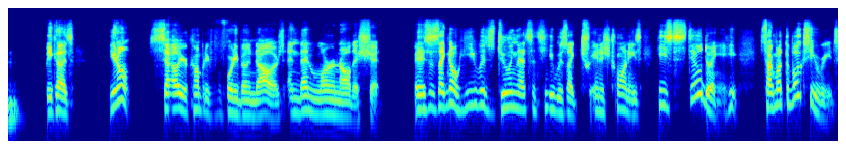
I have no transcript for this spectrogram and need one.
Mm. Because you don't sell your company for $40 billion and then learn all this shit. It's just like, no, he was doing that since he was like in his 20s. He's still doing it. He, he's talking about the books he reads,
